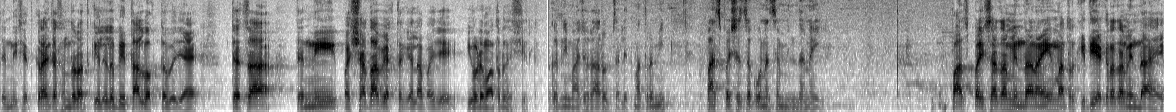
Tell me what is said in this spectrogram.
त्यांनी शेतकऱ्यांच्या संदर्भात केलेलं बेताल वक्तव्य जे आहे त्याचा त्यांनी पश्चाताप व्यक्त केला पाहिजे एवढं मात्र निश्चित. प्रकरणी माझ्यावर आरोप झालेत मात्र मी पाच पैशाचा कोणाचा मिंदा नाही. पाच पैशाचा मिंदा नाही मात्र किती एकराचा मिंदा आहे?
